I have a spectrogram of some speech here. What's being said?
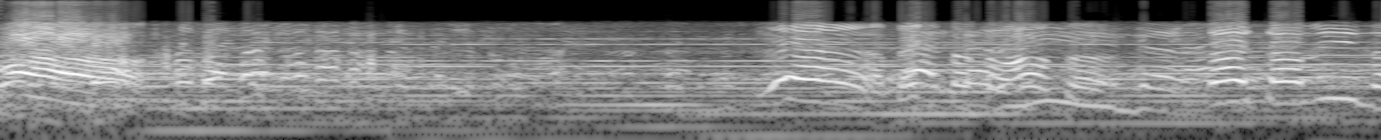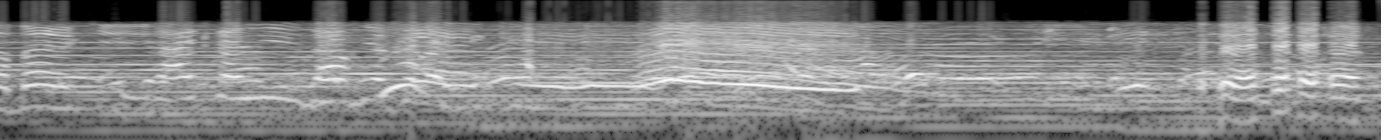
Uau! Yeah! A Beck está tão alta! Ai, tá linda, Beck! Ai, tá linda, minha Beck! Yeah!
